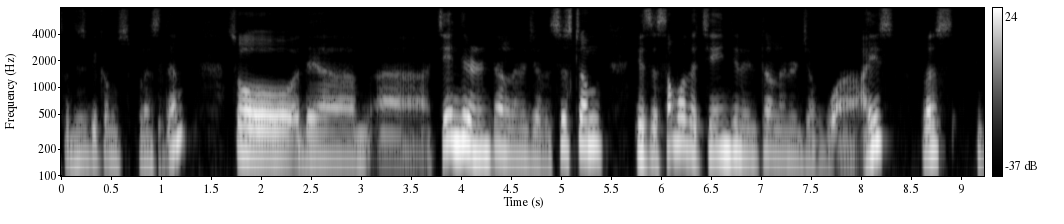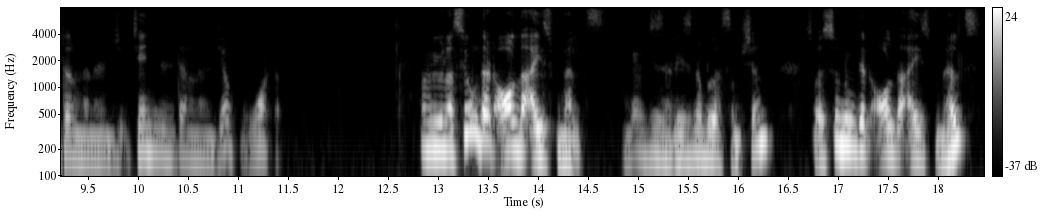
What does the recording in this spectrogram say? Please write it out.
So, this becomes plus then. So, the um, uh, change in internal energy of the system is the sum of the change in internal energy of uh, ice plus internal energy, change in internal energy of water. Now, we will assume that all the ice melts okay, which is a reasonable assumption. So, assuming that all the ice melts,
